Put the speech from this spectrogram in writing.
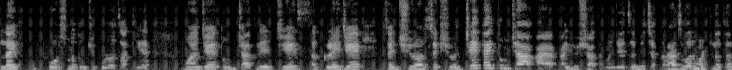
लाईफ खूप फोर्सनं तुमची पुढं जाते म्हणजे तुमच्यातले जे सगळे जे सेन्शुअल सेक्शुअल जे काही तुमच्या आयुष्यात म्हणजे जर मी चक्राजवर म्हटलं तर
